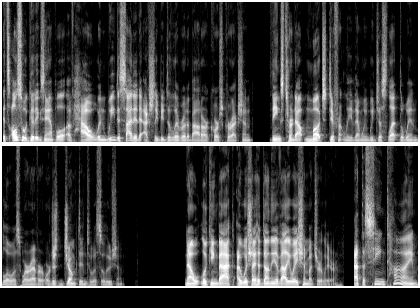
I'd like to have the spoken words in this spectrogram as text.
It's also a good example of how, when we decided to actually be deliberate about our course correction, things turned out much differently than when we just let the wind blow us wherever or just jumped into a solution. Now, looking back, I wish I had done the evaluation much earlier. At the same time,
